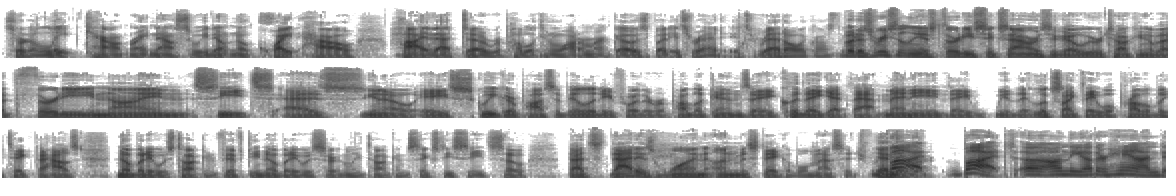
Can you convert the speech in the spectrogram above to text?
sort of late count right now. So we don't know quite how high that uh, Republican watermark goes, but it's red. It's red all across the But as recently as 36 hours ago, we were talking about 39 seats as you know a squeaker possibility for the Republicans. A could they get that many? They it looks like they will probably take the House. Nobody was talking 50. Nobody was certainly talking 60 seats. So that's that is one unmistakable message. For Yeah. But but uh, on the other hand,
